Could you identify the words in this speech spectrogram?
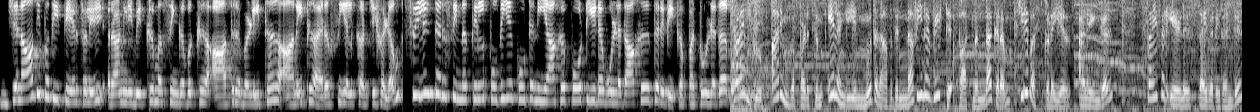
ஜனாதிபதி தேர்தலில் ரணில் விக்ரமசிங்கவுக்கு ஆதரவளித்த அனைத்து அரசியல் கட்சிகளும் சிலிண்டர் சின்னத்தில் புதிய கூட்டணியாக போட்டியிட உள்ளதாக தெரிவிக்கப்பட்டுள்ளது. பிரைம் குரூப் அறிமுகப்படுத்தும் இலங்கையின் முதலாவது நவீன வீட்டு அபார்ட்மெண்ட் நகரம் கிரிபத்குடையில். அழையுங்கள் சைபர் ஏழு சைபர் இரண்டு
